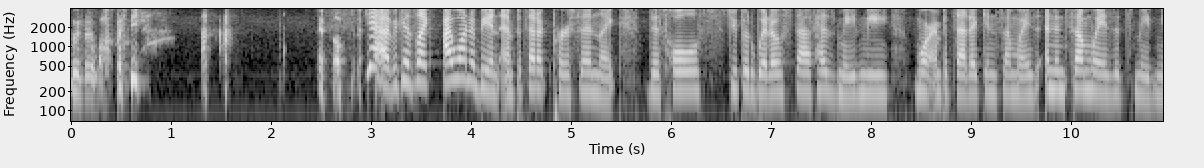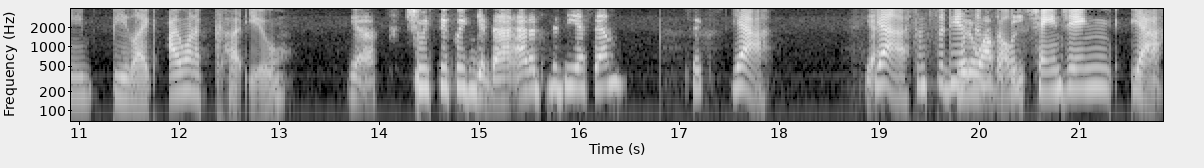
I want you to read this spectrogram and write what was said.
Widowopathy. I love that. yeah, because like I want to be an empathetic person. Like this whole stupid widow stuff has made me more empathetic in some ways, and in some ways, it's made me be like, I want to cut you. Yeah. Should we see if we can get that added to the DSM? Six? Yeah. Yeah. Yeah. Since the DSM is always changing. Yeah.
